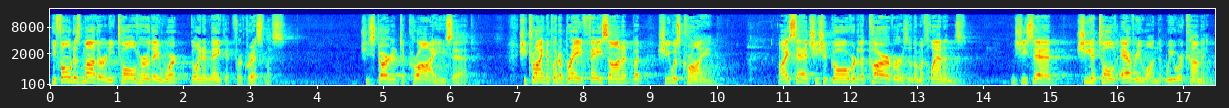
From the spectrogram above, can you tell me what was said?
He phoned his mother and he told her they weren't going to make it for Christmas. She started to cry, he said. She tried to put a brave face on it, but she was crying. I said she should go over to the Carvers or the McLennans. And she said she had told everyone that we were coming.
